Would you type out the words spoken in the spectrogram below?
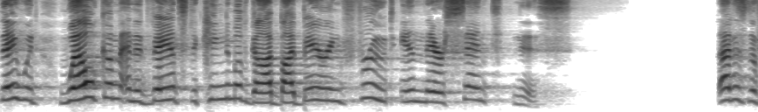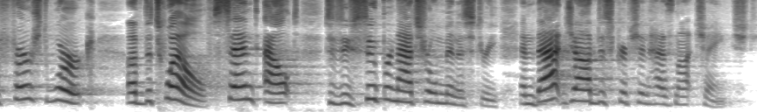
They would welcome and advance the kingdom of God by bearing fruit in their sentness. That is the first work of the 12 sent out to do supernatural ministry. And that job description has not changed.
